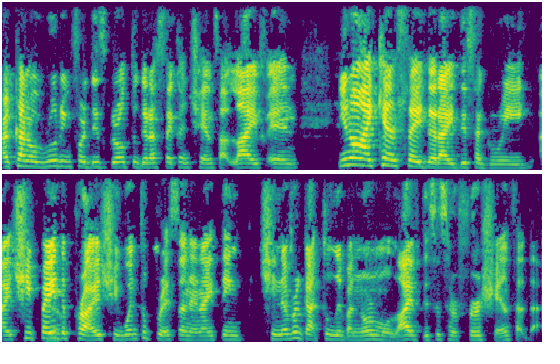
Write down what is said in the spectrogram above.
are kind of rooting for this girl to get a second chance at life. And you know, I can't say that I disagree. I, she paid yeah. the price. She went to prison, and I think she never got to live a normal life. This is her first chance at that.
